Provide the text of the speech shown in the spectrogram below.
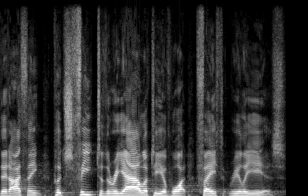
that I think puts feet to the reality of what faith really is.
